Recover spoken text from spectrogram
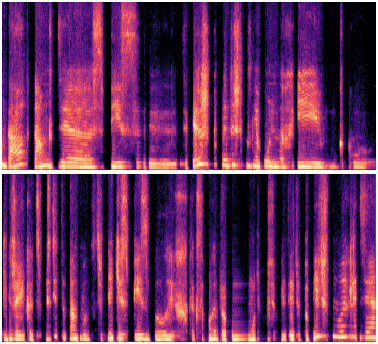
да там где спіс цяперашних палітычных зняволеных і ніжэй калі спусціцца там будуць вялікі спіс былых. Таксама гэта глядзець у публічным выглядзе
